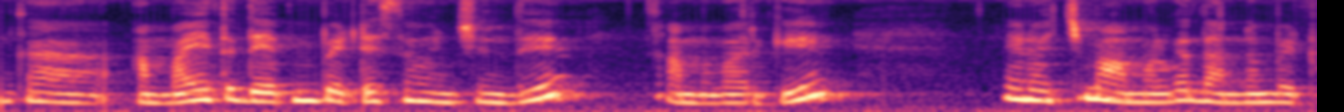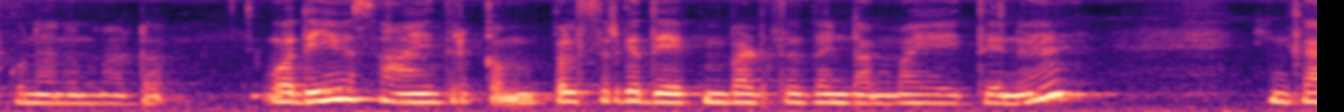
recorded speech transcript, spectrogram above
ఇంకా అమ్మాయి అయితే దీపం పెట్టేసి ఉంచింది అమ్మవారికి. నేను వచ్చి మామూలుగా దండం పెట్టుకున్నాను అనమాట ఉదయం సాయంత్రం కంపల్సరీగా దీపం పెడుతుందండి అమ్మాయి అయితేనే. ఇంకా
